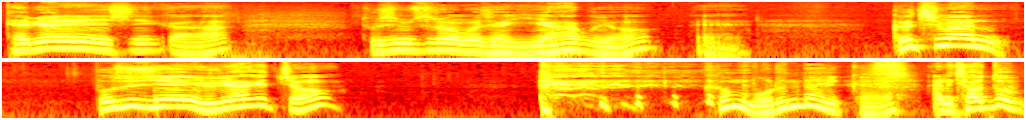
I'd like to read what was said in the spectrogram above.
대변인이시니까 조심스러운 거 제가 이해하고요. 예. 그렇지만 보수 진영이 유리하겠죠? 그건 모른다니까요. 아니, 저도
